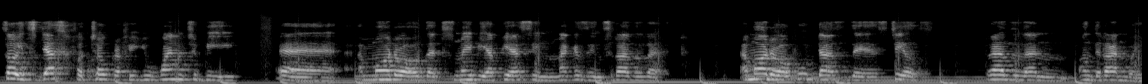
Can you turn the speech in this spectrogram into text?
So it's just photography. You want to be uh, a model that maybe appears in magazines rather than a model who does the stills rather than on the runway.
